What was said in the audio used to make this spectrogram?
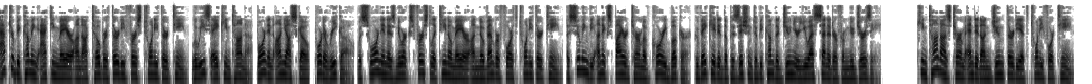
After becoming acting mayor on October 31, 2013, Luis A. Quintana, born in Añasco, Puerto Rico, was sworn in as Newark's first Latino mayor on November 4, 2013, assuming the unexpired term of Cory Booker, who vacated the position to become the junior U.S. Senator from New Jersey. Quintana's term ended on June 30, 2014.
